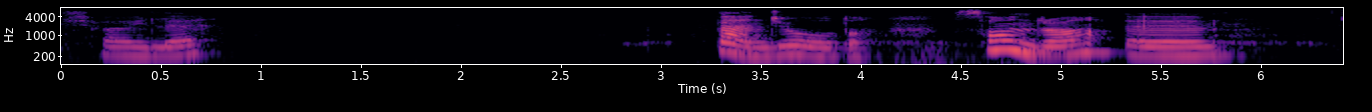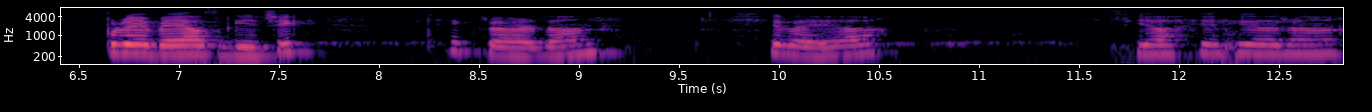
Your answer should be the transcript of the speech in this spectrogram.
Şöyle. Bence oldu. Sonra e, buraya beyaz gelecek. Tekrardan şuraya siyah yapıyorum.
